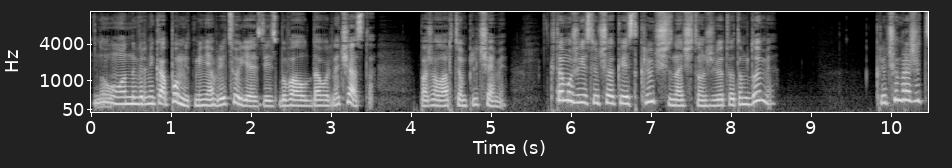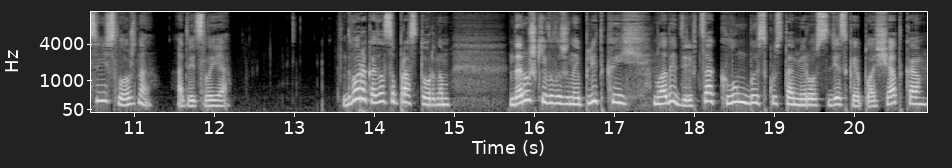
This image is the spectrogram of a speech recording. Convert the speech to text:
«Ну, он наверняка помнит меня в лицо, я здесь бывал довольно часто», — пожал Артем плечами. «К тому же, если у человека есть ключ, значит, он живет в этом доме». «Ключом разжиться несложно», — ответила я. Двор оказался просторным. Дорожки, выложенные плиткой, молодые деревца, клумбы с кустами роз, детская площадка.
